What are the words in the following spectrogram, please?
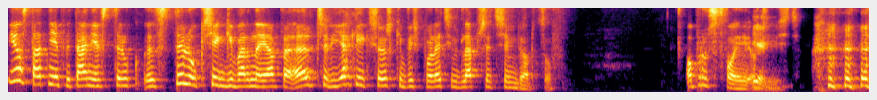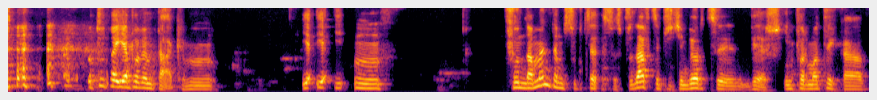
I ostatnie pytanie w stylu, w stylu księgi Barneya.pl, czyli jakie książki byś polecił dla przedsiębiorców? Oprócz swojej Nie. oczywiście. To tutaj ja powiem tak. Mm, ja, ja, mm, fundamentem sukcesu sprzedawcy, przedsiębiorcy, wiesz, informatyka,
